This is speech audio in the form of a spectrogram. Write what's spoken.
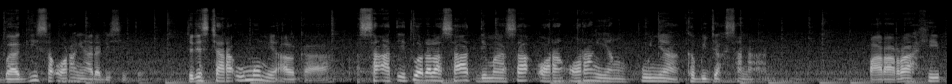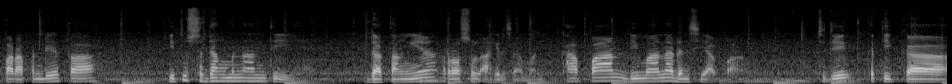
bagi seorang yang ada di situ jadi secara umum ya Alka saat itu adalah saat di masa orang-orang yang punya kebijaksanaan para rahib para pendeta itu sedang menanti datangnya Rasul akhir zaman. Kapan, di mana, dan siapa. Jadi ketika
